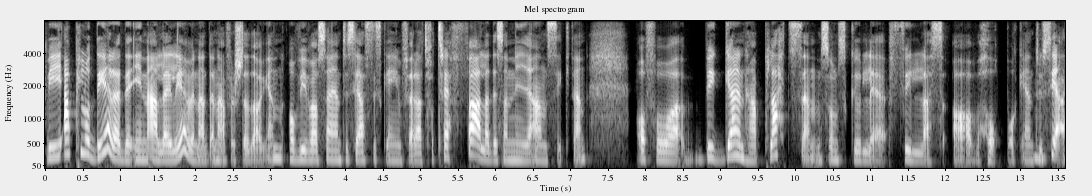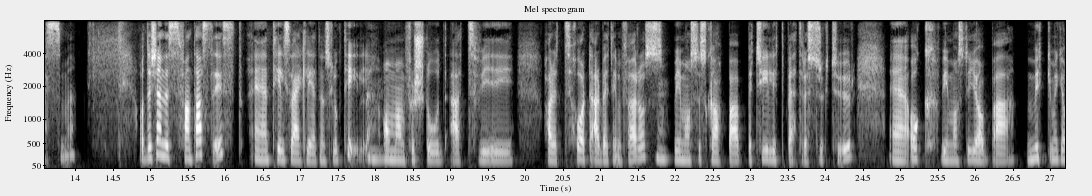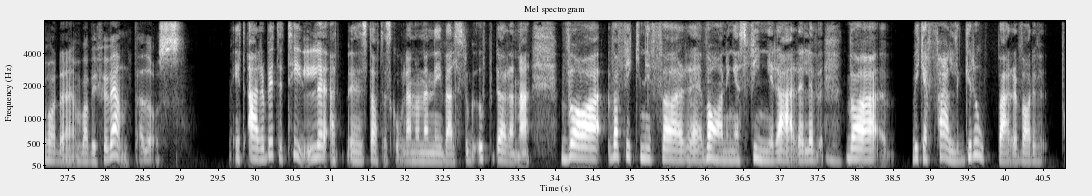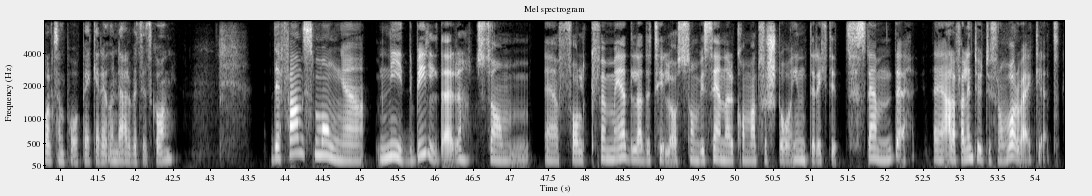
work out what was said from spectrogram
Vi applåderade in alla eleverna den här första dagen och vi var så entusiastiska inför att få träffa alla dessa nya ansikten och få bygga den här platsen som skulle fyllas av hopp och entusiasm. Mm. Och det kändes fantastiskt eh, tills verkligheten slog till. Mm. Om man förstod att vi har ett hårt arbete inför oss. Mm. Vi måste skapa betydligt bättre struktur eh, och vi måste jobba mycket, mycket hårdare än vad vi förväntade oss. Ett arbete till att eh, starta skolan och när ni väl slog upp dörrarna. Vad, vad fick ni för eh, varningens fingrar? Eller mm. vad, vilka fallgropar var det folk som påpekade under arbetets gång? Det fanns många nidbilder som eh, folk förmedlade till oss som vi senare kom att förstå inte riktigt stämde. Eh, I alla fall inte utifrån vår verklighet.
